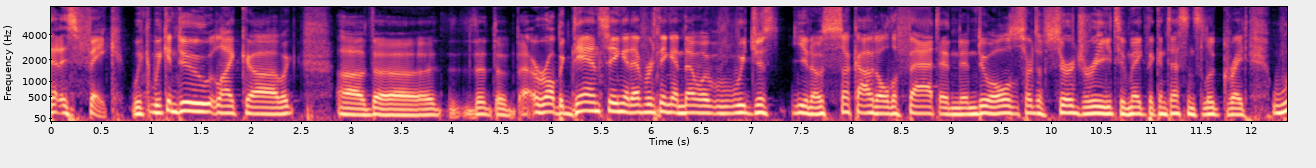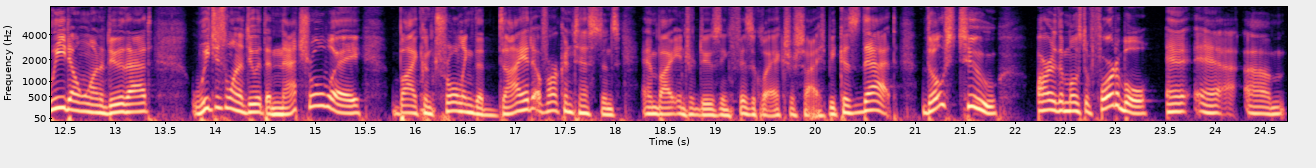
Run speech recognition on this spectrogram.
that is fake. We, we can do like uh, uh, the, the the aerobic dancing and everything, and then we just you know suck out all the fat and, and do all sorts of surgery to make the contestants look great. We don't want to do that. We just want to do it the natural way by controlling the diet of our contestants and by introducing physical exercise because that those two are the most affordable uh, um,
